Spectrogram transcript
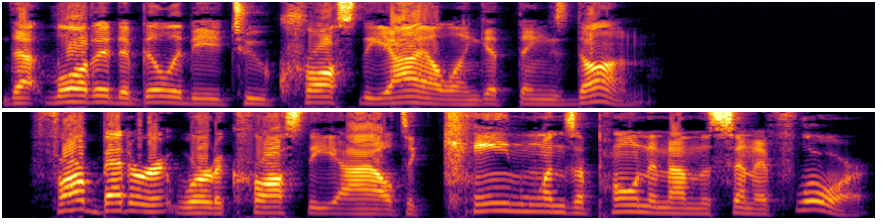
that lauded ability to cross the aisle and get things done. Far better it were to cross the aisle to cane one's opponent on the Senate floor.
